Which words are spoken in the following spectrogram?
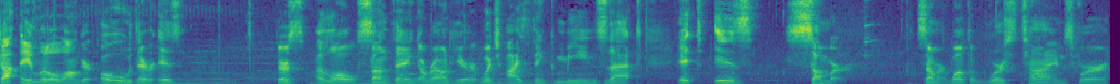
got a little longer. Oh, there is... There's a little sun thing around here, which I think means that it is summer. Summer, one of the worst times for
